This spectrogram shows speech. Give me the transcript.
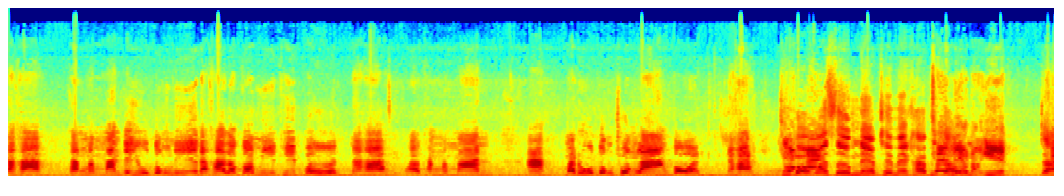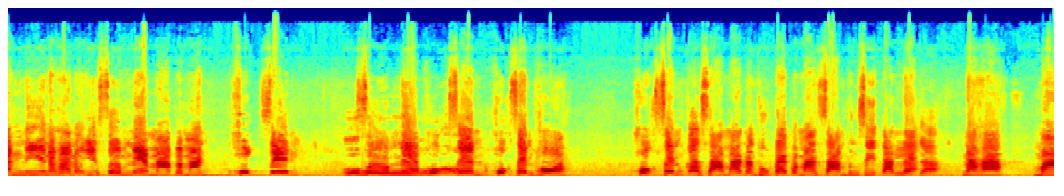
นะคะ ถังน้ำมันจะอยู่ตรงนี้นะคะ แล้วก็มีที่เปิดนะคะฝาถังน้ำมันอะมาดูตรงช่วงล่างก่อนนะคะที่ช่งบอกล่งว่าเสริมแหนบใช่ไหมคะพี่ใช่เต๋าแล้วน้องอีทจ้ะคันนี้นะคะน้องอีทเสริมแหนบมาประมาณ 6 เส้นโอ้โหเสริมแหนบ 6 เส้น 6 เส้นพอ 6 เส้นก็สามารถบรรทุกได้ประมาณ 3-4 ตันแล้วจ้ะนะคะ มา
